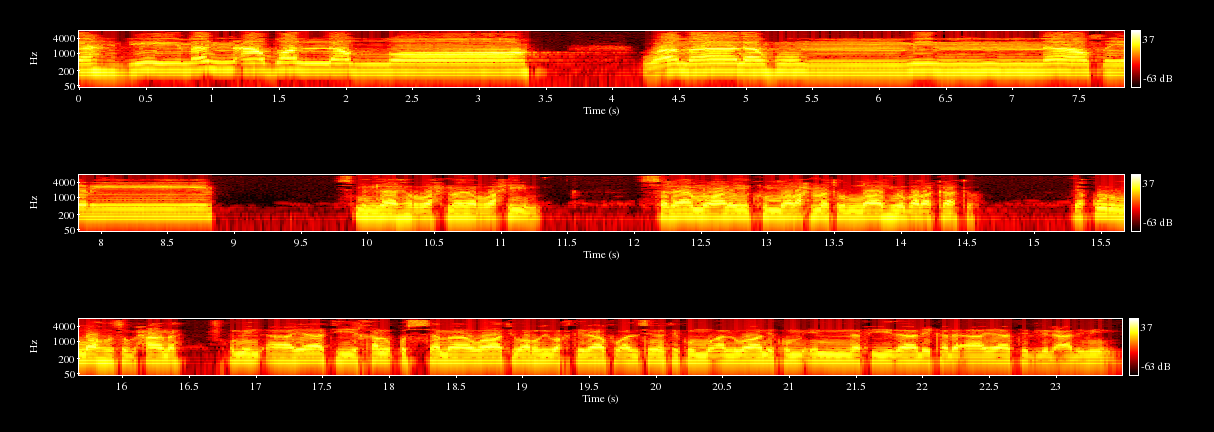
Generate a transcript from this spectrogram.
يهدي من أضل الله وما لهم من ناصرين. بسم الله الرحمن الرحيم. السلام عليكم ورحمة الله وبركاته. يقول الله سبحانه ومن آياته خلق السماوات والأرض واختلاف ألسنتكم وألوانكم إن في ذلك لآيات للعالمين.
